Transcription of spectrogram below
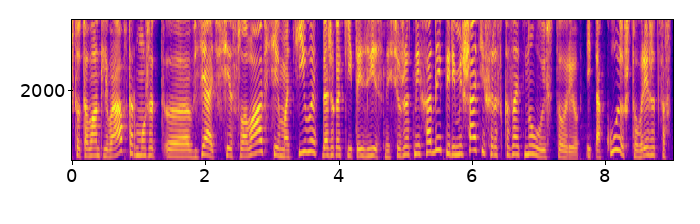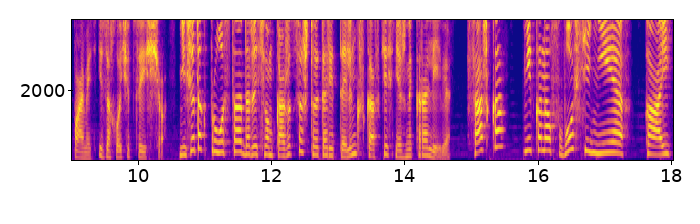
что талантливый автор может э, взять все слова, все мотивы, даже какие-то известные сюжетные ходы, перемешать их и рассказать новую историю. И такую, что врежется в память и захочется еще. Не все так просто, даже если вам кажется, что это ритейлинг сказки о Снежной Королеве. Сашка Никонов вовсе не Кай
